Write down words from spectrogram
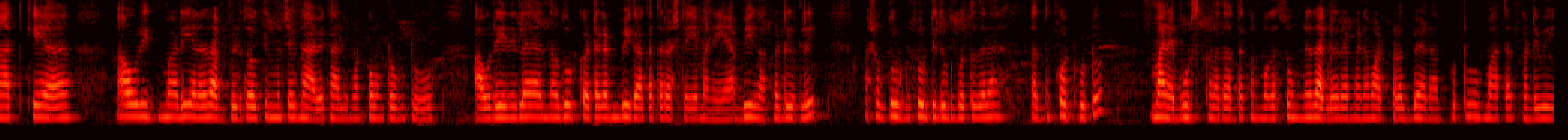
ಅದಕ್ಕೆ ಅವ್ರು ಇದು ಮಾಡಿ ಎಲ್ಲ ಹಬ್ಬಿಡ್ದೋಗಿನ ಮುಂಚೆ ನಾವೇ ಖಾಲಿ ಮಾಡ್ಕೊಂಡು ಹೊಂಟೋಗ್ಬಿಟ್ಟು ಅವ್ರೇನಿಲ್ಲ, ನಾವು ದುಡ್ಡು ಕಟ್ಟಕೊಂಡು ಬೀಗ ಹಾಕತ್ತಾರೆ ಅಷ್ಟೇ ಮನೆಯ ಬೀಗ ಹಾಕೊಂಡಿರಲಿ, ಅಷ್ಟೊಂದು ದುಡ್ಡು, ಶುಂಠಿ ದುಡ್ಡು ಬರ್ತದಲ್ಲ ಅದನ್ನ ಕೊಟ್ಬಿಟ್ಟು ಮನೆ ಬುಡ್ಸ್ಕೊಳ್ಳೋದು ಅಂತ ಮಗ ಸುಮ್ಮನೆ ರಗಳೆ ರಮೇಣ ಮಾಡ್ಕೊಳ್ಳೋದು ಬೇಡ ಅಂದ್ಬಿಟ್ಟು ಮಾತಾಡ್ಕೊಂಡಿವಿ.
